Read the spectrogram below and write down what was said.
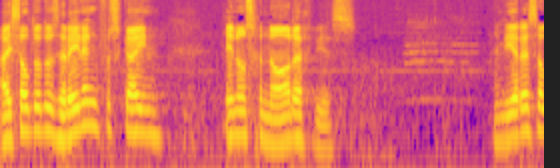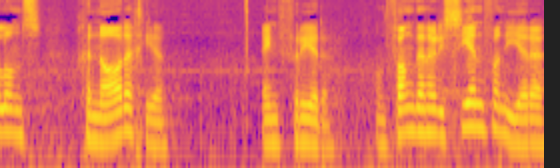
Hy sal tot ons redding verskyn en ons genadig wees. En die Here sal ons genade gee en vrede. Ontvang dan nou die seën van die Here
